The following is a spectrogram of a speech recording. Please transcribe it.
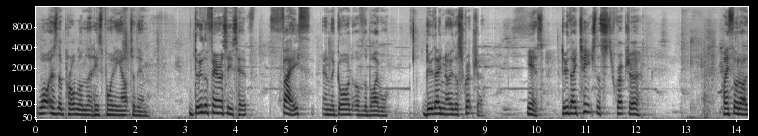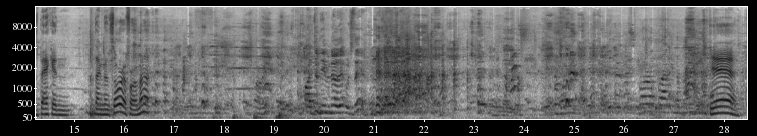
What is the problem that he's pointing out to them? Do the Pharisees have faith in the God of the Bible? Do they know the scripture? Yes. Do they teach the scripture? I thought I was back in Dangansora for a minute. Sorry. I didn't even know that was there. Four o'clock in the morning. Yeah.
